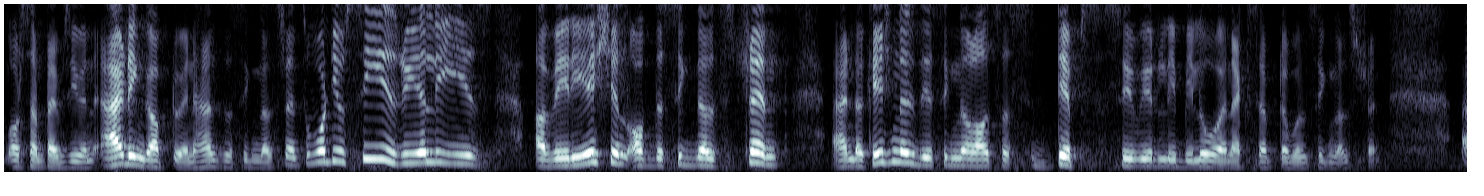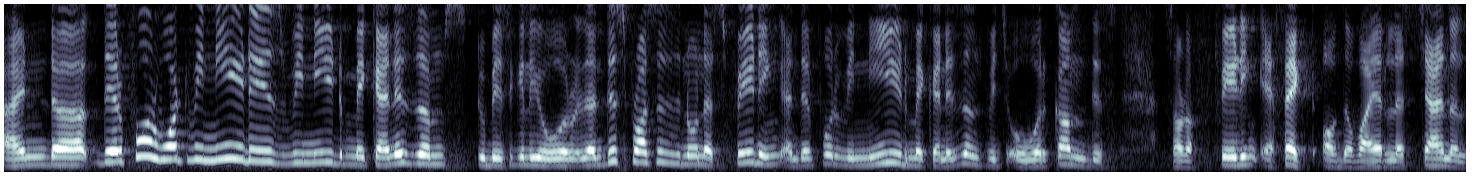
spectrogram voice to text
or sometimes even adding up to enhance the signal strength. So, what you see is really is a variation of the signal strength and occasionally the signal also dips severely below an acceptable signal strength and uh, therefore, what we need is we need mechanisms to basically over and this process is known as fading and therefore, we need mechanisms which overcome this sort of fading effect of the wireless channel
